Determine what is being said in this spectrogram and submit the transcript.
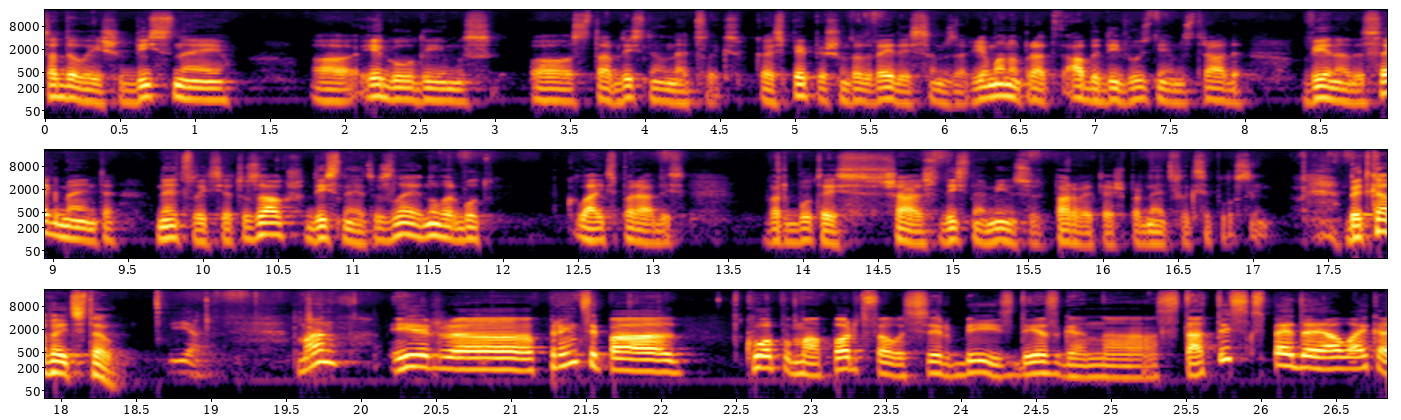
sadalīšu Disneju uh, ieguldījumus starp Disneju un Netflix. Kā es piepiešu, un tad veidēs samazinājumu. Jo, manuprāt, abi divi uzņēmumi strādā vienāda segmenta. Netflix iet uz augšu, Disneja iet uz leju. Nu, varbūt laiks parādīs. Varbūt es šādus Disneja mīnusus pārvērtēšu par Netflix plusiem. Bet kā veids tev? Jā. Man ir principā Kopumā portfelis ir bijis diezgan uh, statisks pēdējā laikā.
